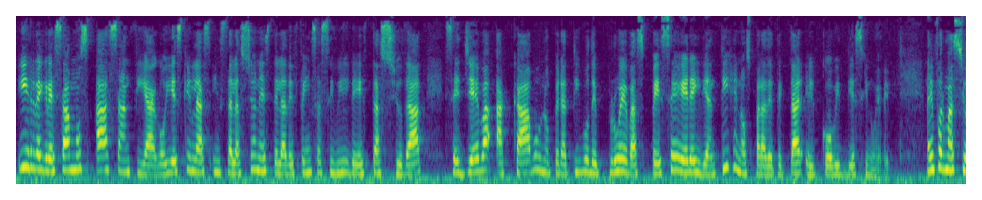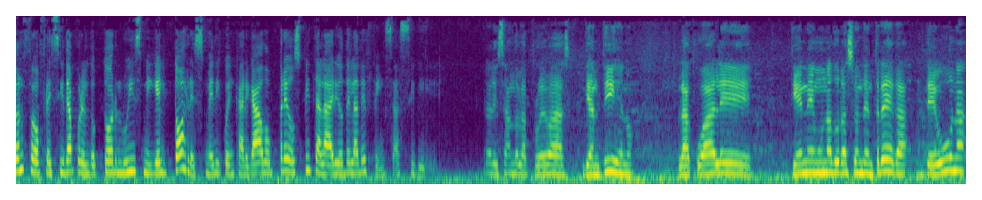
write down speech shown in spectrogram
Y regresamos a Santiago y es que en las instalaciones de la Defensa Civil de esta ciudad se lleva a cabo un operativo de pruebas PCR y de antígenos para detectar el COVID-19. La información fue ofrecida por el doctor Luis Miguel Torres, médico encargado prehospitalario de la Defensa Civil. Realizando las pruebas de antígeno, las cuales tienen una duración de entrega de una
